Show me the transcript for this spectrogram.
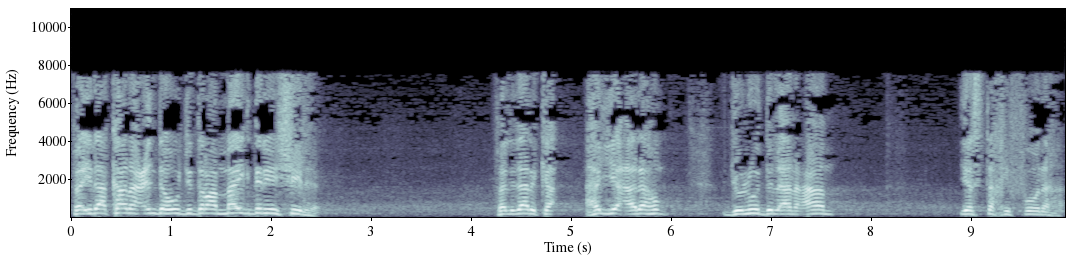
فإذا كان عنده جدران ما يقدر يشيلها. فلذلك هيأ لهم جلود الأنعام يستخفونها.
